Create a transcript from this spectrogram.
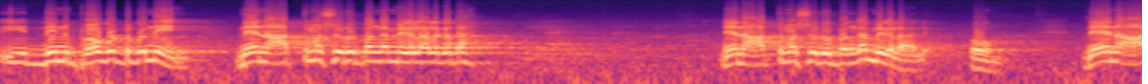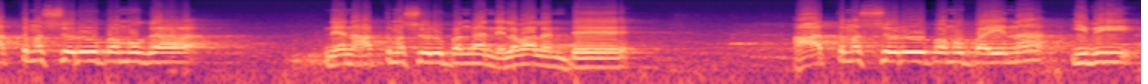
ఈ దీన్ని పోగొట్టుకుని నేను ఆత్మస్వరూపంగా మిగలాలి కదా? నేను ఆత్మస్వరూపంగా మిగలాలి. ఓం. నేను ఆత్మస్వరూపముగా నేను ఆత్మస్వరూపంగా నిలవాలంటే ఆత్మస్వరూపము పైన ఇవి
